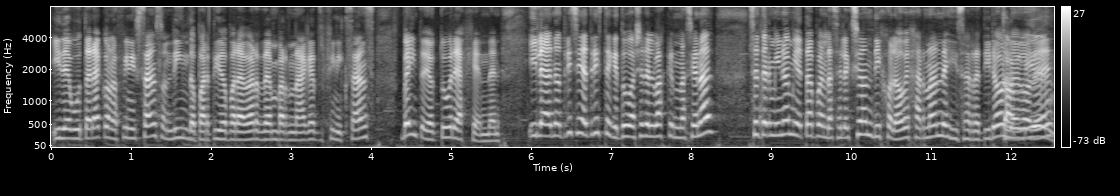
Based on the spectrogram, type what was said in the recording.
y debutará con los Phoenix Suns. Un lindo partido para ver Denver Nuggets, Phoenix Suns, 20 de octubre, agenden. Y la noticia triste que tuvo ayer el básquet nacional, se terminó mi etapa en la selección, dijo la Oveja Hernández y se retiró luego de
